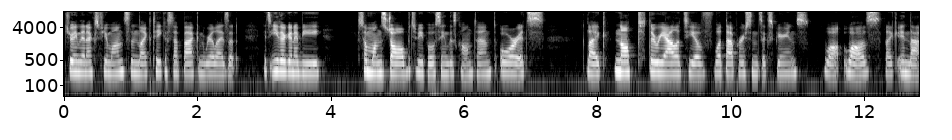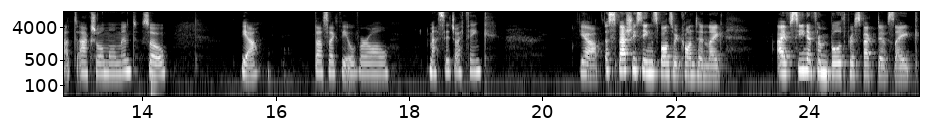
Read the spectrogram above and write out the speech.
during the next few months, then like take a step back and realize that it's either gonna be someone's job to be posting this content or it's like not the reality of what that person's experience wa- was like in that actual moment. So yeah, that's like the overall message, I think. yeah, especially seeing sponsored content. Like, I've seen it from both perspectives. Like,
